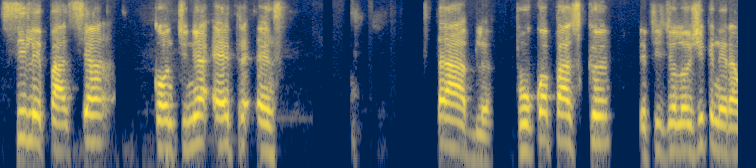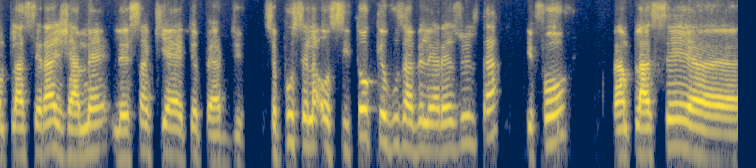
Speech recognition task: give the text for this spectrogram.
si les patients continuent à être instables. Pourquoi? Parce que le physiologique ne remplacera jamais le sang qui a été perdu. C'est pour cela, aussitôt que vous avez les résultats, il faut remplacer, euh,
